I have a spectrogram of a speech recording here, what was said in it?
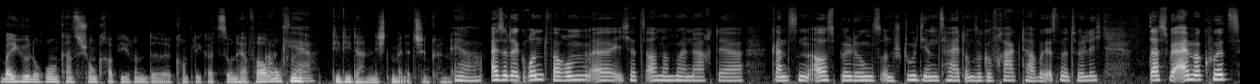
Bei Hyaluron kannst du schon gravierende Komplikationen hervorrufen, Okay. die die dann nicht managen können. Ja, also der Grund, warum äh, ich jetzt auch nochmal nach der ganzen Ausbildungs- und Studienzeit und so gefragt habe, ist natürlich, dass wir einmal kurz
